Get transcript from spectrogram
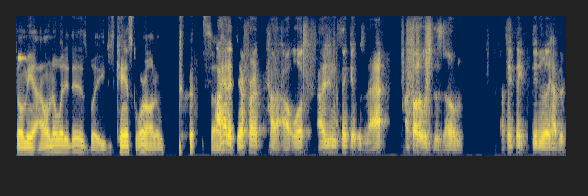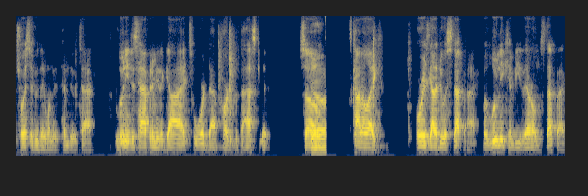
feel me? I don't know what it is, but he just can't score on him. so I had a different kind of outlook. I didn't think it was that. I thought it was the zone. I think they didn't really have their choice of who they wanted him to attack. Looney just happened to be the guy toward that part of the basket. So Yeah. it's kind of like, or he's got to do a step back, but Looney can be there on the step back.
